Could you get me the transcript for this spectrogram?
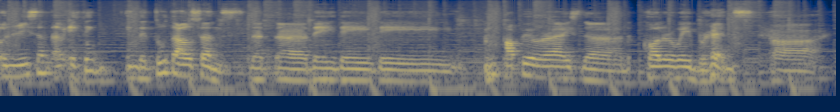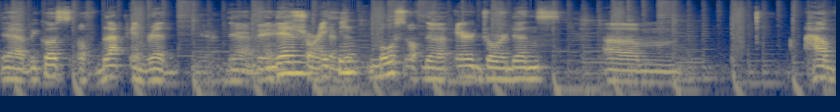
On recent, I think in the 2000s that uh, they they they popularized the, the colorway breds. Uh, Yeah, because of black and red. yeah. Yeah. They, and then I think it. most of the Air Jordans um, have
